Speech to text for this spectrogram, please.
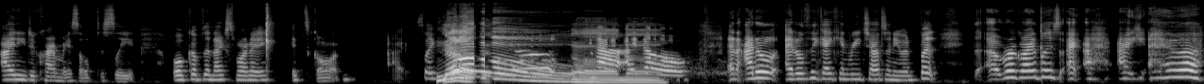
I need to cry myself to sleep. Woke up the next morning. It's gone. It's like no, no. Oh, yeah, no. I know, and I don't, I don't think I can reach out to anyone. But uh, regardless, I, I, I uh,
